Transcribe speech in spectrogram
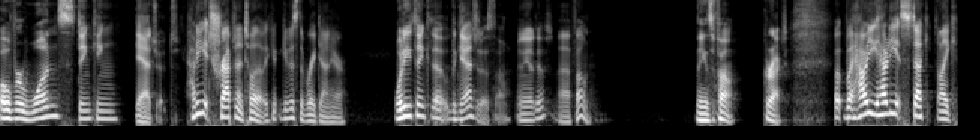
over one stinking gadget. How do you get trapped in a toilet? Give us the breakdown here. What do you think the the gadget is though? Any ideas? Uh, phone. I think it's a phone. Correct. But but how you how do you get stuck like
